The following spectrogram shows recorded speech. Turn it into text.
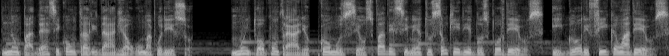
não padece contrariedade alguma por isso. Muito ao contrário, como os seus padecimentos são queridos por Deus, e glorificam a Deus,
